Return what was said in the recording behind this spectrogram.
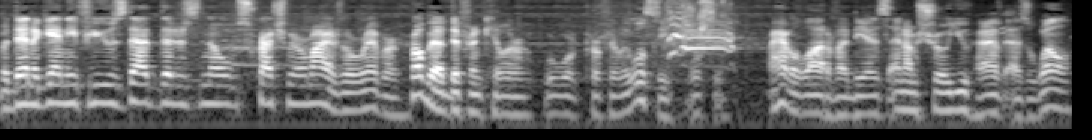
But then again if you use that there's no scratch mirror Myers or whatever. Probably a different killer will work perfectly. We'll see. We'll see. I have a lot of ideas and I'm sure you have as well.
